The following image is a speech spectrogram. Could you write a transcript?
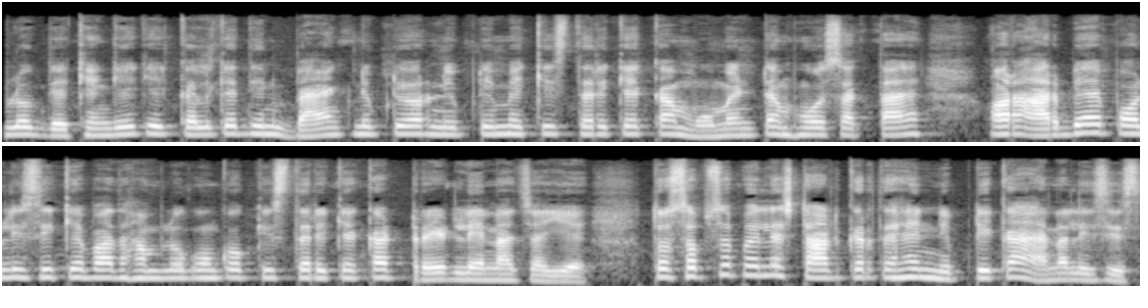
हम लोग देखेंगे कि कल के दिन बैंक निफ्टी और निफ्टी में किस तरीके का मोमेंटम हो सकता है और आरबीआई पॉलिसी के बाद हम लोगों को किस तरीके का ट्रेड लेना चाहिए। तो सबसे पहले स्टार्ट करते हैं निफ्टी का एनालिसिस।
